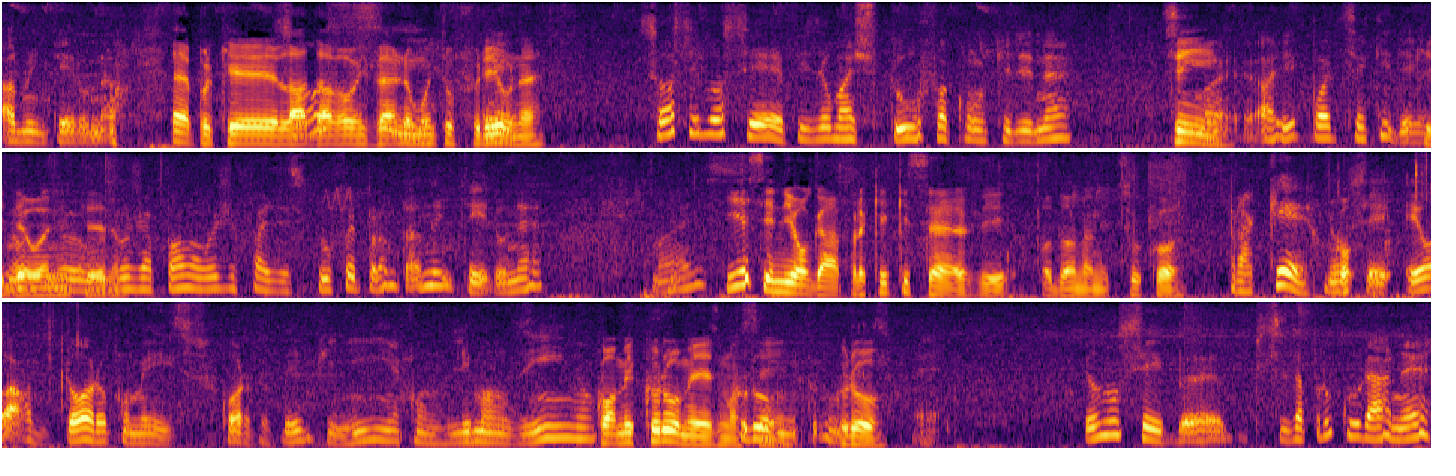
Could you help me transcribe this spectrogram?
ano inteiro, não. É, porque lá Só dava o se- inverno muito frio, é. né? Só se você fizer uma estufa com aquele, né? Sim. Aí pode ser que dê. Que No- dê o ano no, inteiro. No Japão hoje faz estufa e planta ano inteiro, né? Mas E esse nyoga, para que que serve, ô dona Mitsuko? Pra quê? Não Co- sei. Eu adoro comer isso. Corta bem fininha, com limãozinho. Come cru mesmo, Cru, assim? cru cru. mesmo, Eu não sei, precisa procurar, né?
